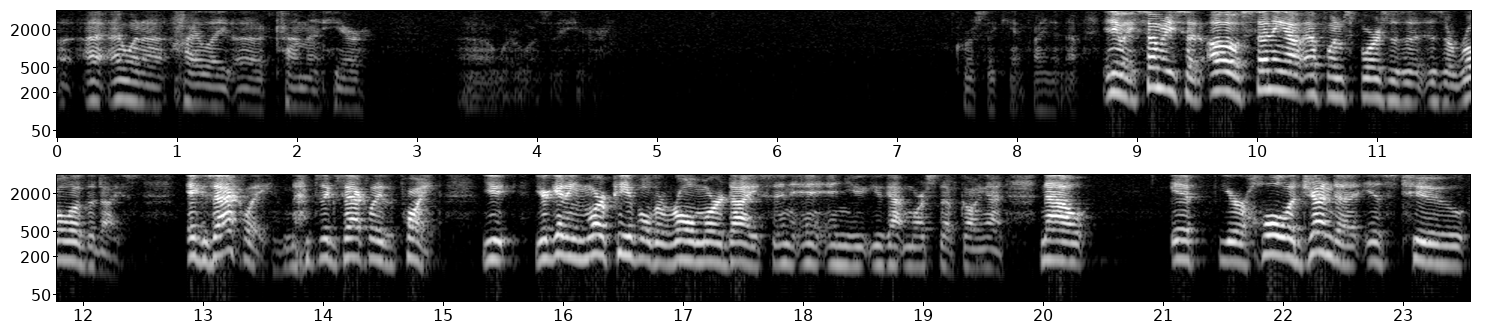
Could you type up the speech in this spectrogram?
uh, I, I want to highlight a comment here. Uh, where was it here? Of course, I can't find it now. Anyway, somebody said, "Oh, sending out F1 spores is a is a roll of the dice." Exactly. That's exactly the point. You you're getting more people to roll more dice, and and, and you you got more stuff going on. Now, if your whole agenda is to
